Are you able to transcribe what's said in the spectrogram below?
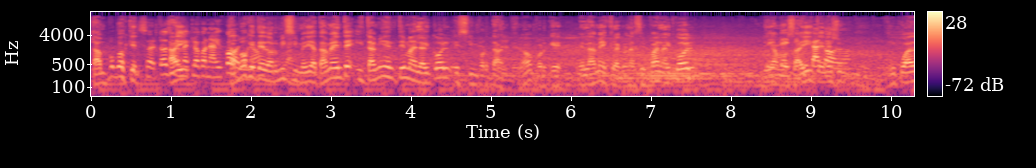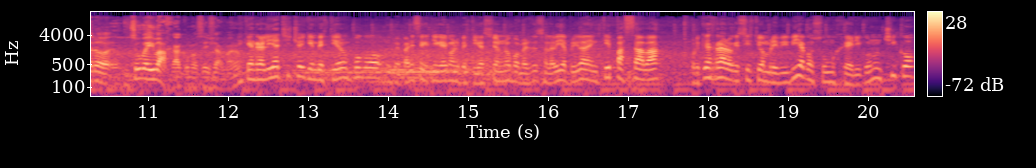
Tampoco es que. Sobre todo si mezcló con alcohol, Tampoco es ¿no? que te dormís inmediatamente. Y también el tema del alcohol es importante, ¿no? Porque en la mezcla con la alcohol, digamos, ahí tenés todo. un, un cuadro sube y baja, como se llama, ¿no? Es que en realidad, Chicho, hay que investigar un poco, me parece que tiene que ver con la investigación, no por meterse en la vida privada, en qué pasaba, porque es raro que si este hombre vivía con su mujer y con un chico,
